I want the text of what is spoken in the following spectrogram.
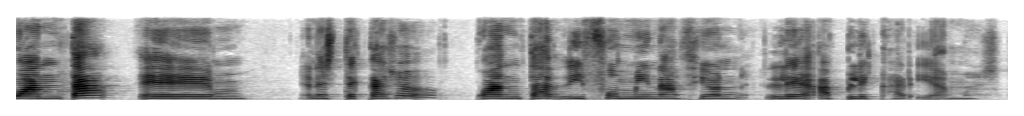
cuánta, em, en este caso, cuánta difuminación le aplicaríamos.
